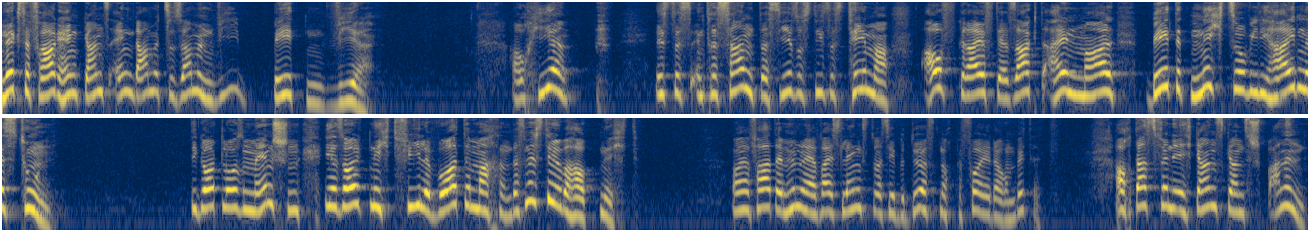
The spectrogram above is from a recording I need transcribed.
nächste Frage hängt ganz eng damit zusammen, wie beten wir. Auch hier ist es interessant, dass Jesus dieses Thema aufgreift. Er sagt einmal, betet nicht so, wie die Heiden es tun. Die gottlosen Menschen, ihr sollt nicht viele Worte machen, das müsst ihr überhaupt nicht. Euer Vater im Himmel, er weiß längst, was ihr bedürft, noch bevor ihr darum bittet. Auch das finde ich ganz, ganz spannend.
